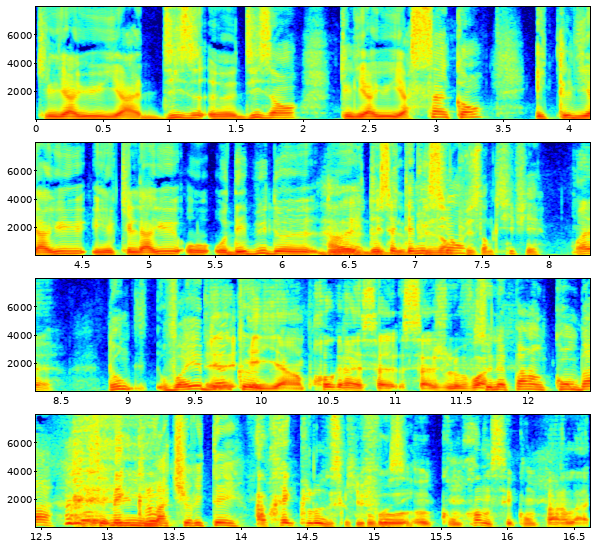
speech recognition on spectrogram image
qu'il y a eu il y a 10, euh, 10 ans, qu'il y a eu il y a 5 ans, et qu'il y a eu, et qu'il a eu au, au début de, de, Ah ouais, de cette de émission. plus en plus sanctifié. Ouais. Donc, vous voyez bien Et que et il y a un progrès, ça, ça, je le vois. ce n'est pas un combat, c'est mais une Claude- maturité. Après, Claude, ce qu'il faut aussi. euh, comprendre, c'est qu'on parle à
